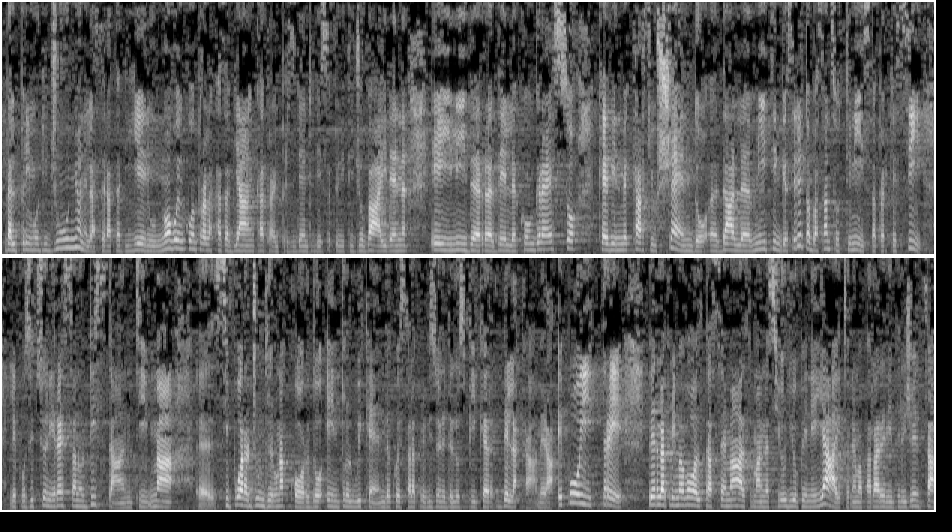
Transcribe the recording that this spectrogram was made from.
dal primo di giugno. Nella serata di ieri un nuovo incontro alla Casa Bianca tra il presidente degli Stati Uniti Joe Biden e i leader del congresso. Kevin McCarthy uscendo eh, dal meeting si è detto abbastanza ottimista perché sì le posizioni restano distanti ma eh, si può raggiungere un accordo entro il weekend, questa è la previsione dello speaker della Camera. E poi tre, per la prima volta Sam Altman, CEO di OpenAI, torniamo a parlare di intelligenza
